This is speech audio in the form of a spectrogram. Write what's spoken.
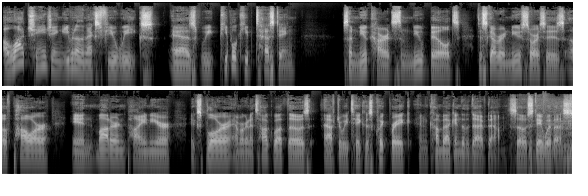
a lot changing even in the next few weeks as we people keep testing some new cards, some new builds, discover new sources of power in modern, pioneer, explorer, and we're going to talk about those after we take this quick break and come back into the dive down. So stay with us.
